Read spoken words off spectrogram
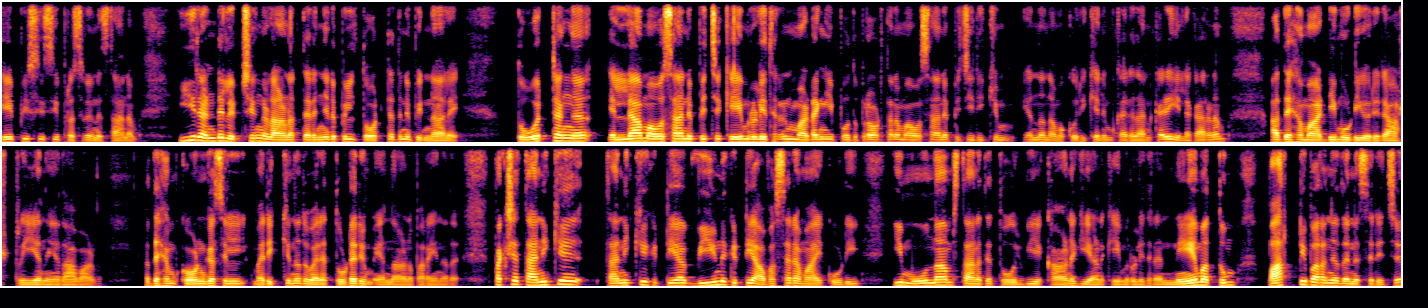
K P C C president സ്ഥാനം. ഈ രണ്ട് ലക്ഷ്യങ്ങളാണ് തെരഞ്ഞെടുപ്പിൽ തോറ്റതിന് പിന്നാലെ തോറ്റങ്ങ് എല്ലാം അവസാനിപ്പിച്ച് കെ മുരളീധരൻ മടങ്ങി പൊതുപ്രവർത്തനം അവസാനിപ്പിച്ചിരിക്കും എന്ന് നമുക്കൊരിക്കലും കരുതാൻ കഴിയില്ല. കാരണം അദ്ദേഹം അടിമുടി ഒരു രാഷ്ട്രീയ നേതാവാണ്. അദ്ദേഹം കോൺഗ്രസിൽ മരിക്കുന്നത് വരെ തുടരും എന്നാണ് പറയുന്നത്. പക്ഷെ തനിക്ക് തനിക്ക് കിട്ടിയ വീണ് കിട്ടിയ അവസരമായി കൂടി ഈ മൂന്നാം സ്ഥാനത്തെ തോൽവിയെ കാണുകയാണ് കെ മുരളീധരൻ. നിയമത്തും പാർട്ടി പറഞ്ഞതനുസരിച്ച്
